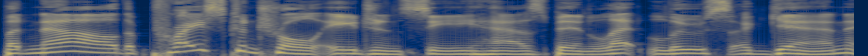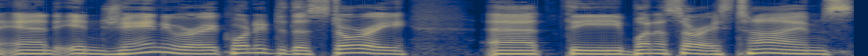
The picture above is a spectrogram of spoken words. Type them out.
But now the price control agency has been let loose again. And in January, according to the story at the Buenos Aires Times,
